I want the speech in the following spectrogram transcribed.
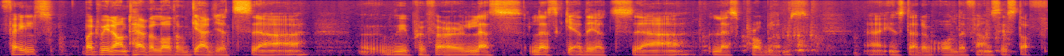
fails, but we don't have a lot of gadgets. We prefer less less gadgets, uh, less problems, uh, instead of all the fancy stuff.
